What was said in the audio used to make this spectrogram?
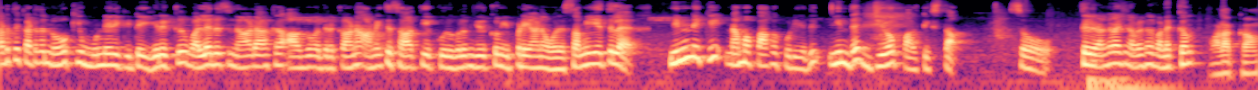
அடுத்த கட்டத்தை நோக்கி முன்னேறிக்கிட்டே இருக்குது வல்லரசு நாடாக ஆகுவதற்கான அனைத்து சாத்தியக்கூறுகளும் இருக்கும். இப்படியான ஒரு சமயத்தில் இன்னைக்கு நம்ம பார்க்கக்கூடியது இந்த ஜியோ பாலிட்டிக்ஸ் தான். ஸோ திரு ரங்கராஜன் அவர்கள் வணக்கம். வணக்கம்.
